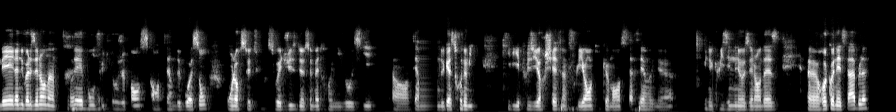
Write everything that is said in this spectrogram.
Mais la Nouvelle-Zélande a un très bon futur, je pense, en termes de boissons. On leur souhaite juste de se mettre au niveau aussi en termes de gastronomie, qu'il y ait plusieurs chefs influents qui commencent à faire une, une cuisine néo-zélandaise euh, reconnaissable,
